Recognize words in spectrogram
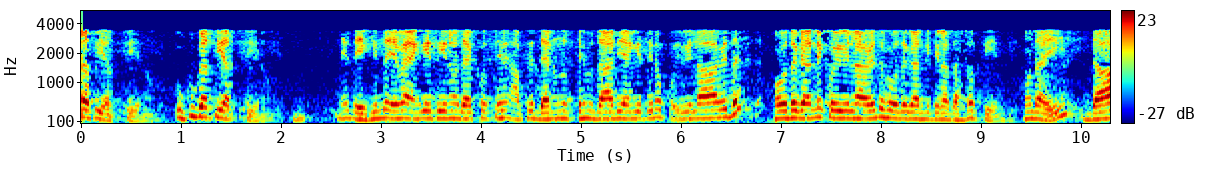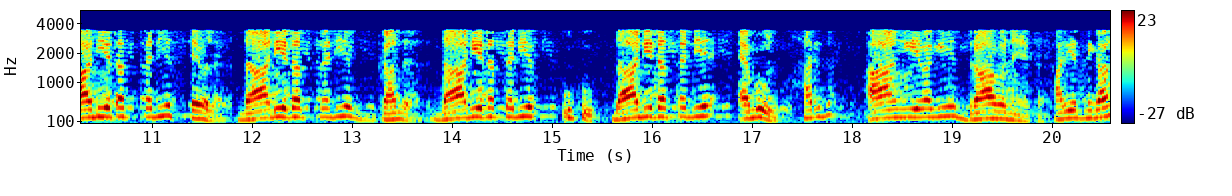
ගතියක් තියෙනවා. උකු ගතියක් තියෙනවා. නේද? ඒකින්ද ඒවා ඇඟේ තියෙනවා දැක්කොත් එහෙනම් අපිට දැනුනොත් එහෙම දාඩිය ඇඟේ තියෙනවා කොයි වෙලාවෙද හොදගන්නේ කොයි වෙලාවෙද හොදගන්නේ කියලා අදහසක් තියෙනවා. හොඳයි. දාඩියටත් වැඩිය සෙවල. දාඩියටත් වැඩිය ගඳ. දාඩියටත් වැඩිය උකු. දාඩියටත් වැඩිය ඇඹුල්. හරිද? ආන් ඒ වගේ ද්‍රාවණයක. හරියට නිකන්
